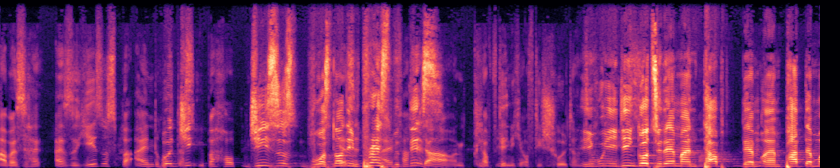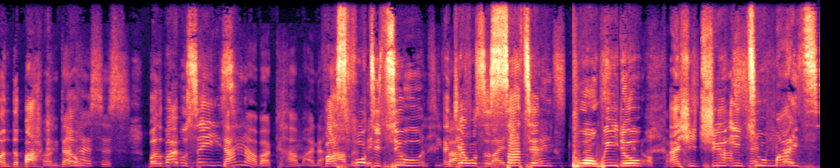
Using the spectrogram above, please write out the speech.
aber es hat, also Jesus But beeindruckt das überhaupt nicht. Jesus was Er not sitzt impressed with this. da und klopft dir nicht auf die Schulter. He, he didn't go to them and tap them and pat them on the back. und dann No. heißt es, But the Bible says, dann aber kam eine verse arme 42, Witwe und and there was a certain poor widow, and she threw in two mites,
